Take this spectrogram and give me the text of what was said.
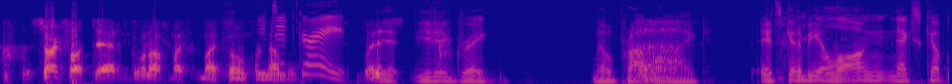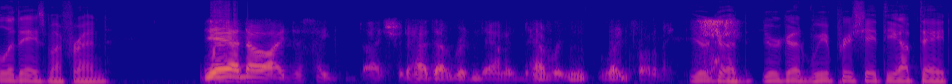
Sorry about that. I'm going off my, my phone for you numbers. did great. But you, you did great. No problem, Mike. It's going to be a long next couple of days, my friend. Yeah, no, I just hate. I should have had that written down and have it written right in front of me. You're good. You're good. We appreciate the update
